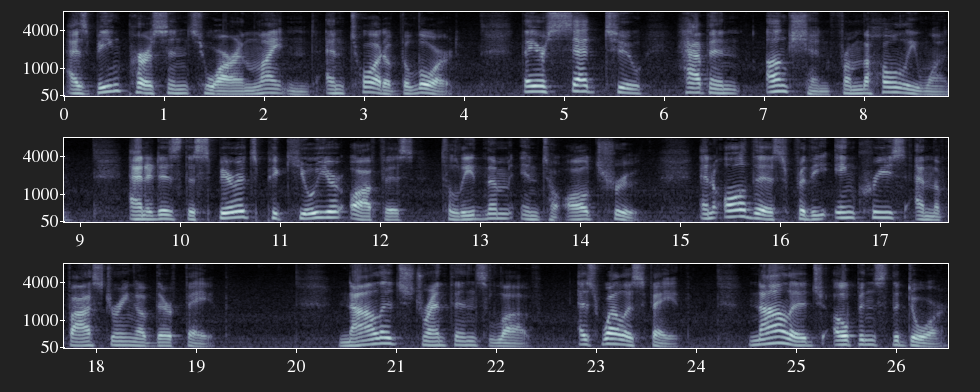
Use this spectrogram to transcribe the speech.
as being persons who are enlightened and taught of the Lord. They are said to have an unction from the Holy One, and it is the Spirit's peculiar office to lead them into all truth, and all this for the increase and the fostering of their faith. Knowledge strengthens love, as well as faith. Knowledge opens the door,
